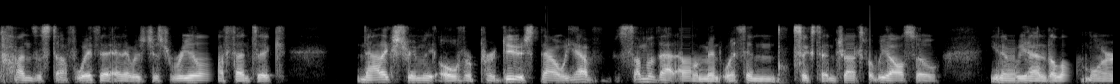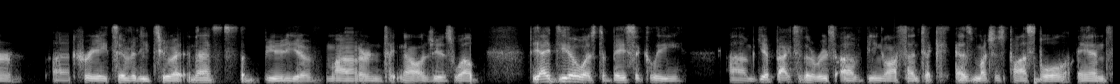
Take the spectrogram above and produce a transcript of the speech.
tons of stuff with it, and it was just real, authentic, not extremely overproduced. Now we have some of that element within six ten tracks, but we also, you know, we added a lot more uh, creativity to it, and that's the beauty of modern technology as well. The idea was to basically um, get back to the roots of being authentic as much as possible and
